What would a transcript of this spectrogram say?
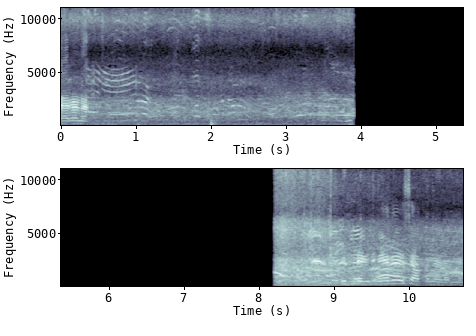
కరోనా. ఇప్పుడు నీకు మీరే చేస్తున్నాడమ్మా.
